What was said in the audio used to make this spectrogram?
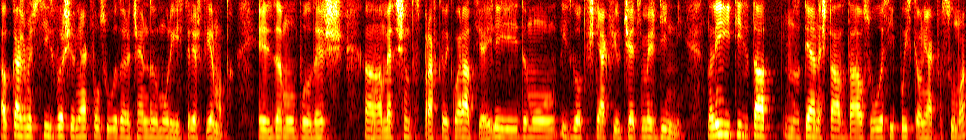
Ако кажем, че си извършил някаква услуга, да речем да му регистрираш фирмата или да му подадеш а, месечната справка декларация или да му изготвиш някакви отчети междинни. Нали? И ти за, тази, за тези неща, за тази услуга си поискал някаква сума.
